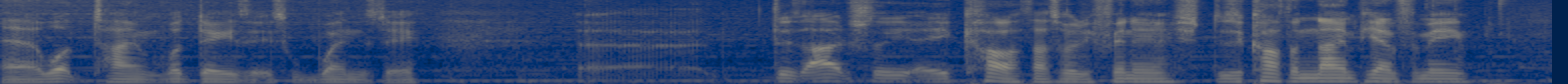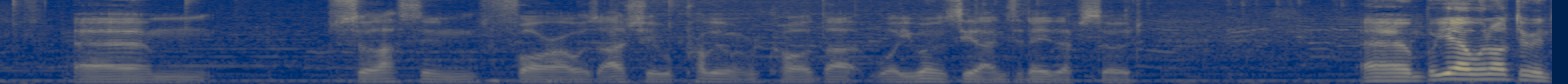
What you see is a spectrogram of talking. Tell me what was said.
Uh, what time? What day is it? It's Wednesday. Uh, there's actually a Koth that's already finished. There's a Koth at 9 p.m. for me. Um, so that's in four hours. Actually, we probably won't record that. Well, you won't see that in today's episode. Um, but yeah, we're not doing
